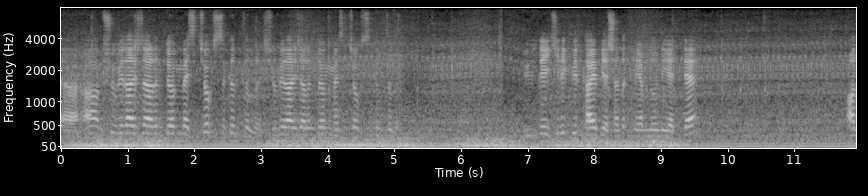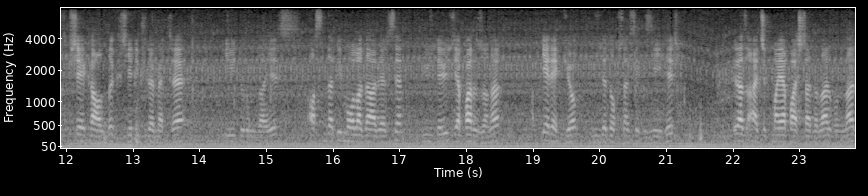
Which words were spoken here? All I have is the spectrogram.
Ya abi şu virajların dönmesi çok sıkıntılı. Şu virajların dönmesi çok sıkıntılı. %2'lik bir kayıp yaşadık memnuniyette. Az bir şey kaldık. 7 kilometre. iyi durumdayız. Aslında bir mola daha versem %100 yaparız onu. Gerek yok. %98 iyidir. Biraz acıkmaya başladılar bunlar.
